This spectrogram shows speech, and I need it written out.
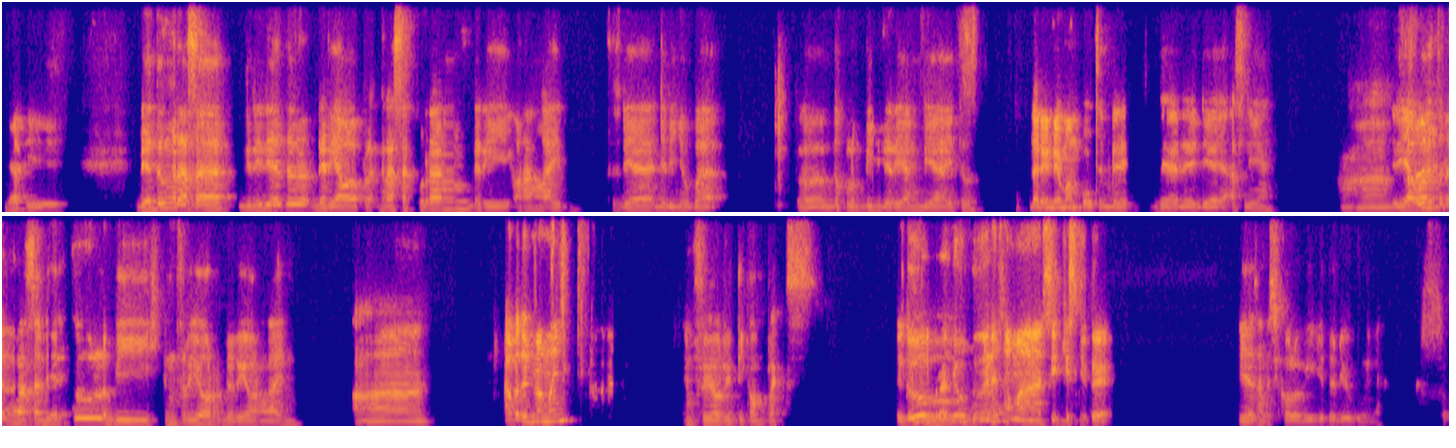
ya dia tuh ngerasa jadi dia tuh dari awal ngerasa kurang dari orang lain terus dia jadi nyoba eh, untuk lebih dari yang dia itu Dari yang dia mampu. dari dia dari dia aslinya Ah. jadi awalnya tuh udah ngerasa dia tuh lebih inferior dari orang lain Ah. Apa tadi namanya? Inferiority complex Itu, Itu- berarti hubungannya sama psikis gitu ya? iya sama psikologi gitu dihubunginnya So.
